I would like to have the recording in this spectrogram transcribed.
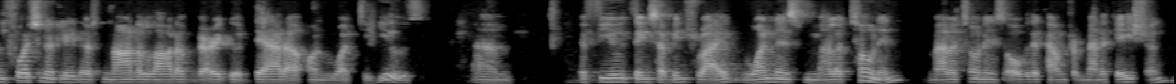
unfortunately, there's not a lot of very good data on what to use. Um, a few things have been tried. One is melatonin, Melatonin is over the counter medication.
